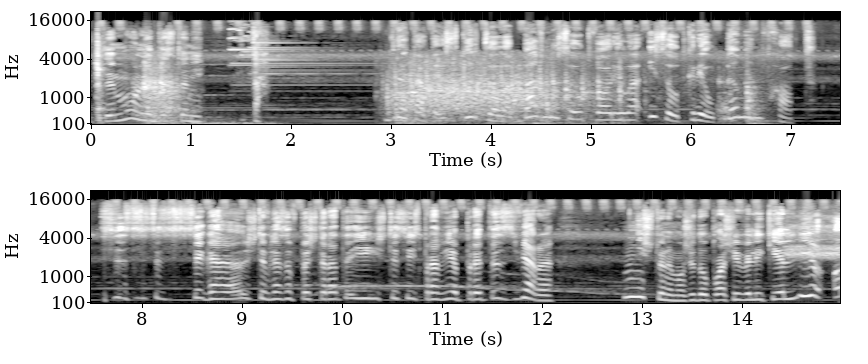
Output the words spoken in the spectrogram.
те, моля да стани. Да! Вратата е скърцала, бавно се отворила и се открил тъмен вход. Сега ще вляза в пещерата и ще се изправя пред звяра. Нищо не може да оплаши великия Лио. О,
